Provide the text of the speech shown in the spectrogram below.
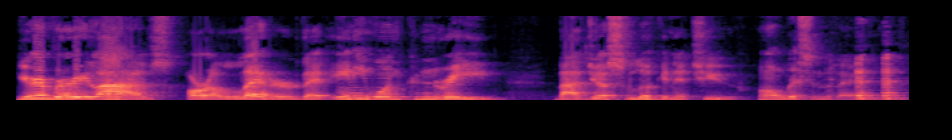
Your very lives are a letter that anyone can read by just looking at you. Oh, listen to that.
